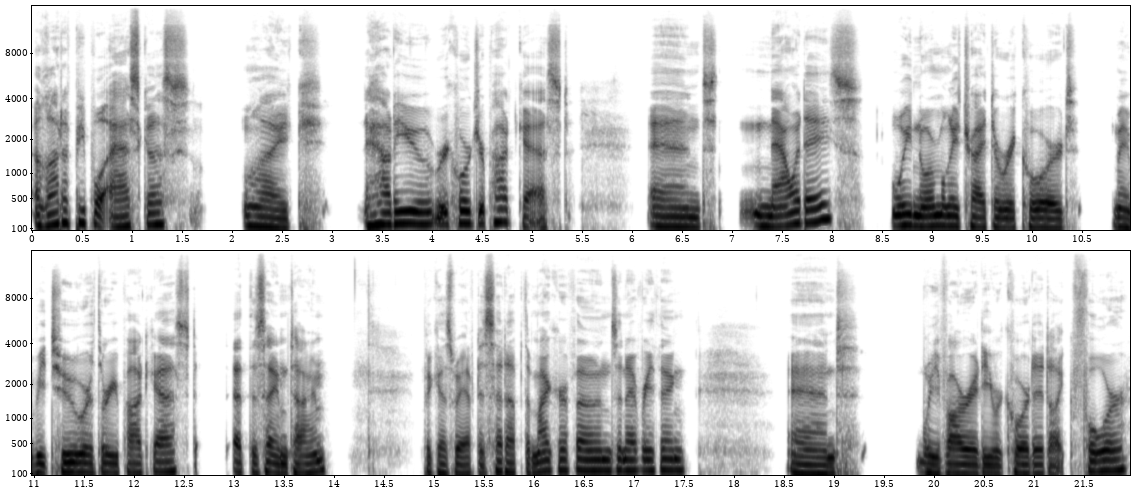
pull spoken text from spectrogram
A lot of people ask us, like, how do you record your podcast? And nowadays, we normally try to record maybe two or three podcasts at the same time because we have to set up the microphones and everything. And we've already recorded like four,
